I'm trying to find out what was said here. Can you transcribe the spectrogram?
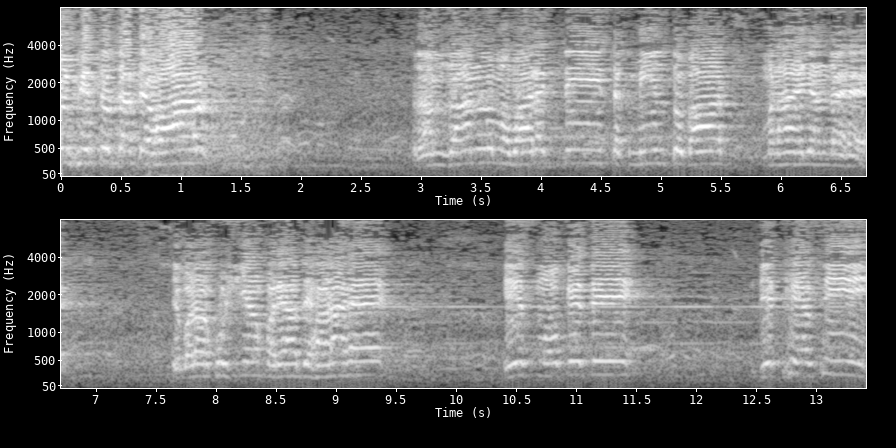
ਉਲ ਫਿਤਰ ਦਾ ਤਿਉਹਾਰ ਰਮਜ਼ਾਨ ਮੁਬਾਰਕ ਦੀ ਤਕਮੀਲ ਤੋਂ ਬਾਅਦ ਮਨਾਇਆ ਜਾਂਦਾ ਹੈ ਇਹ ਬੜਾ ਖੁਸ਼ੀਆਂ ਭਰਿਆ ਦਿਹਾੜਾ ਹੈ ਇਸ ਮੌਕੇ ਤੇ ਜਿੱਥੇ ਅਸੀਂ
